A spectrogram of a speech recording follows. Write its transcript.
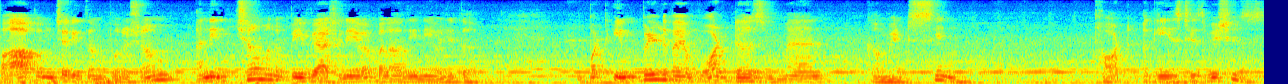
पापम चरितम पुरुषम अनिच्छम व्यासने बलादि नियोजित but impelled by what does man commit sin thought against his wishes.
